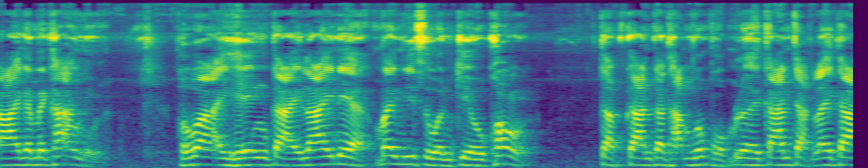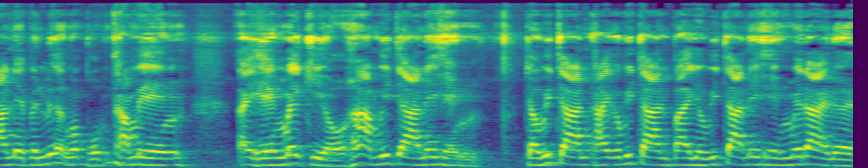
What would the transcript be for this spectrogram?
ตายกันไปข้างหนึ่งเพราะว่าไอเฮงไก่ไล่เนี่ยไม่มีส่วนเกี่ยวข้องกับการกระทำของผมเลยการจัดรายการเนี่ยเป็นเรื่องของผมทำเองไอเฮงไม่เกี่ยวห้ามวิจารณ์ไอเฮงจะวิจารณ์ใครก็วิจารณ์ไปอย่าวิจารณ์ไอเฮงไม่ได้เลย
